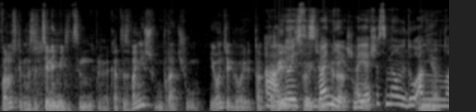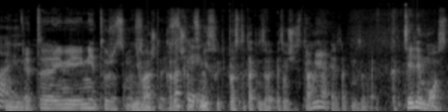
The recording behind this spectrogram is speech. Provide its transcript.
По-русски это называется телемедицина, например. Когда ты звонишь врачу, и он тебе говорит, так, А, ну проверьте если звонишь, а я сейчас имела в виду Нет, онлайн. ну, Это име- имеет тоже смысл. Неважно, то есть- короче, это не суть. Просто так называют. Это очень странно, это так называют. Как телемост,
